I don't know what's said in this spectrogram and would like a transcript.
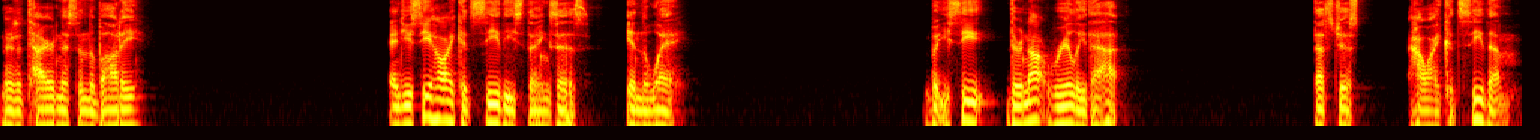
There's a tiredness in the body. And you see how I could see these things as in the way. But you see, they're not really that. That's just how I could see them.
